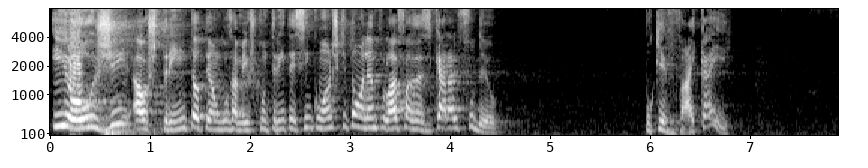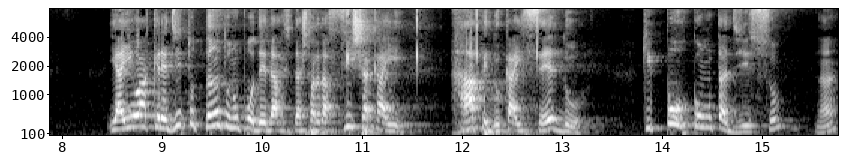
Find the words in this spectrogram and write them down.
E hoje, aos 30, eu tenho alguns amigos com 35 anos que estão olhando para o lado e falando assim: caralho, fudeu. Porque vai cair. E aí eu acredito tanto no poder da, da história da ficha cair rápido, cair cedo, que por conta disso, né,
